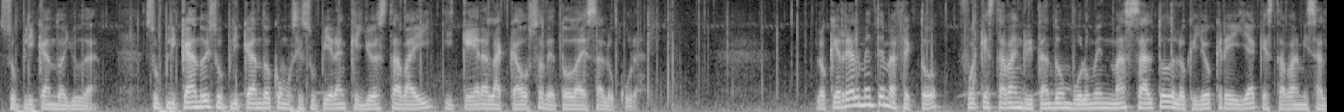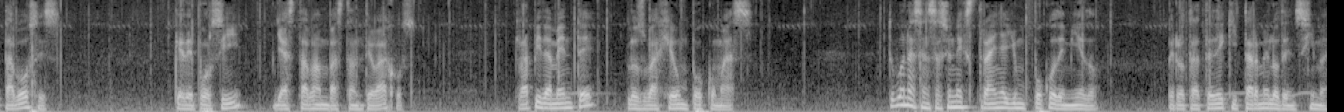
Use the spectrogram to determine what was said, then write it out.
Suplicando ayuda, suplicando y suplicando como si supieran que yo estaba ahí y que era la causa de toda esa locura. Lo que realmente me afectó fue que estaban gritando a un volumen más alto de lo que yo creía que estaban mis altavoces, que de por sí ya estaban bastante bajos. Rápidamente los bajé un poco más. Tuve una sensación extraña y un poco de miedo, pero traté de quitármelo de encima,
